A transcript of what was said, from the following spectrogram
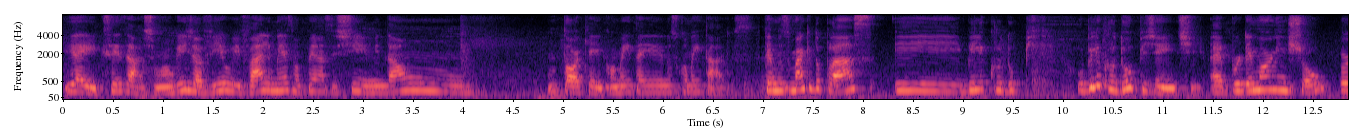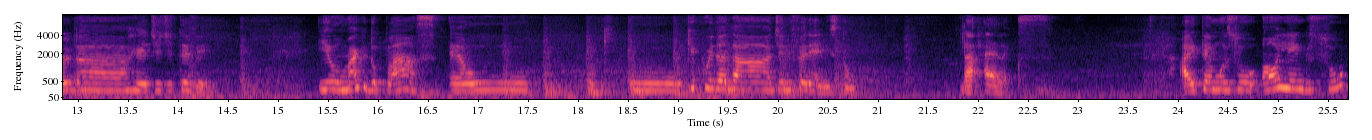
E aí, o que vocês acham? Alguém já viu e vale mesmo a pena assistir? Me dá um, um toque aí, comenta aí nos comentários. Temos Mark Duplass e Billy Crudup. O Billy Crudup, gente, é por The Morning Show, por da rede de TV. E o Mark Duplass é o, o, o que cuida da Jennifer Aniston, da Alex. Aí temos o Oh Yang-soo,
